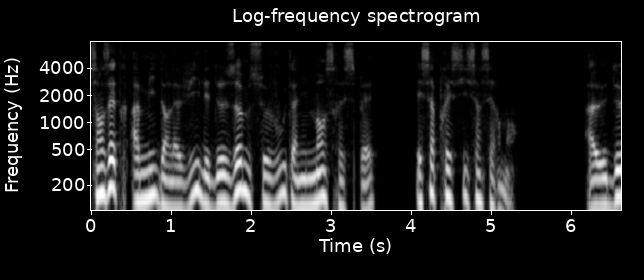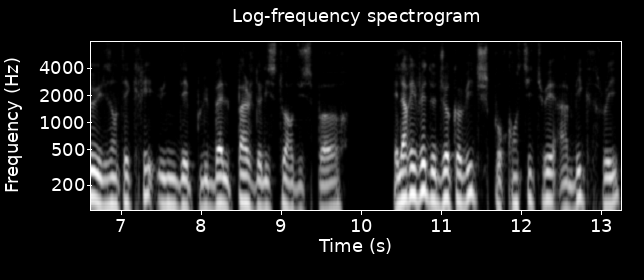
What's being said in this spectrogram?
Sans être amis dans la vie, les deux hommes se vouent un immense respect et s'apprécient sincèrement. À eux deux, ils ont écrit une des plus belles pages de l'histoire du sport, et l'arrivée de Djokovic pour constituer un Big Three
